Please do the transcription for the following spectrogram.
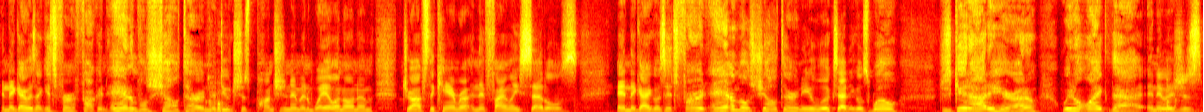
And the guy was like, it's for a fucking animal shelter. And the dude's just punching him and wailing on him, drops the camera, and then finally settles. And the guy goes, "It's for an animal shelter." And he looks at it and he goes, "Well, just get out of here. I don't. We don't like that." And it was just,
